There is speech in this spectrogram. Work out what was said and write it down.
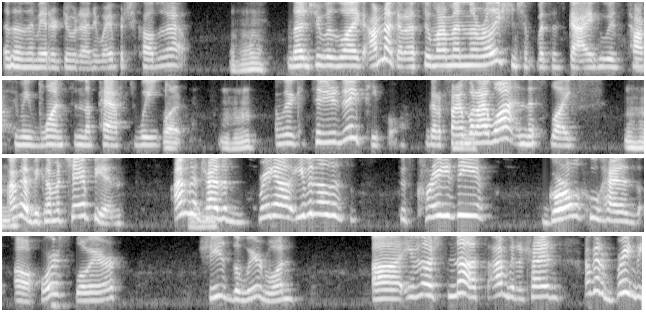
And then they made her do it anyway, but she called it out. Mhm. Then she was like, I'm not gonna assume I'm in a relationship with this guy who has talked to me once in the past week. Right. Mhm. I'm gonna continue to date people. I'm gonna find Mhm. what I want in this life. Mhm. I'm gonna become a champion. I'm gonna Mhm. try to bring out, even though this this crazy girl who has a horse lawyer, she's the weird one. Uh, even though she's nuts, I'm gonna try and I'm gonna bring the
